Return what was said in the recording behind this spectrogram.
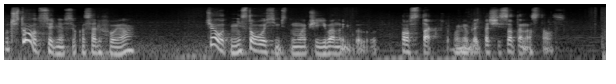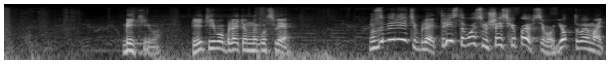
Вот что вот сегодня, сука, с альфой, а? Че вот не 180 ему вообще ебануть было? Вот просто так, чтобы у него, блядь, почти сатан остался. Бейте его. Бейте его, блядь, он на гусле. Ну заберите, блядь, 386 хп всего, ёб твою мать.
